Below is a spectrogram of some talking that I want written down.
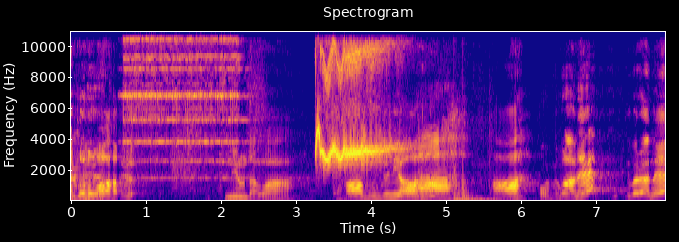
하라고 와 준이 형다 와. 아 문준이야. 아. 아. 누가 안 해? 누가 안 해?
